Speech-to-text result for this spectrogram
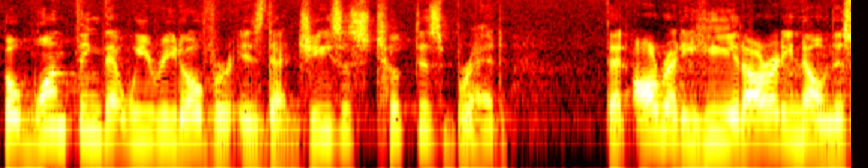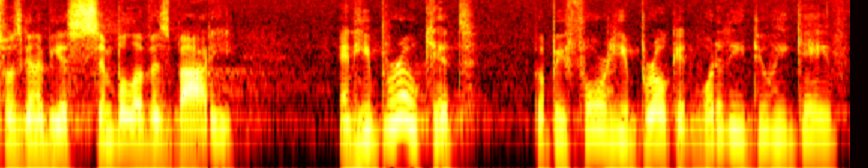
But one thing that we read over is that Jesus took this bread that already he had already known this was going to be a symbol of his body, and he broke it. But before he broke it, what did he do? He gave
